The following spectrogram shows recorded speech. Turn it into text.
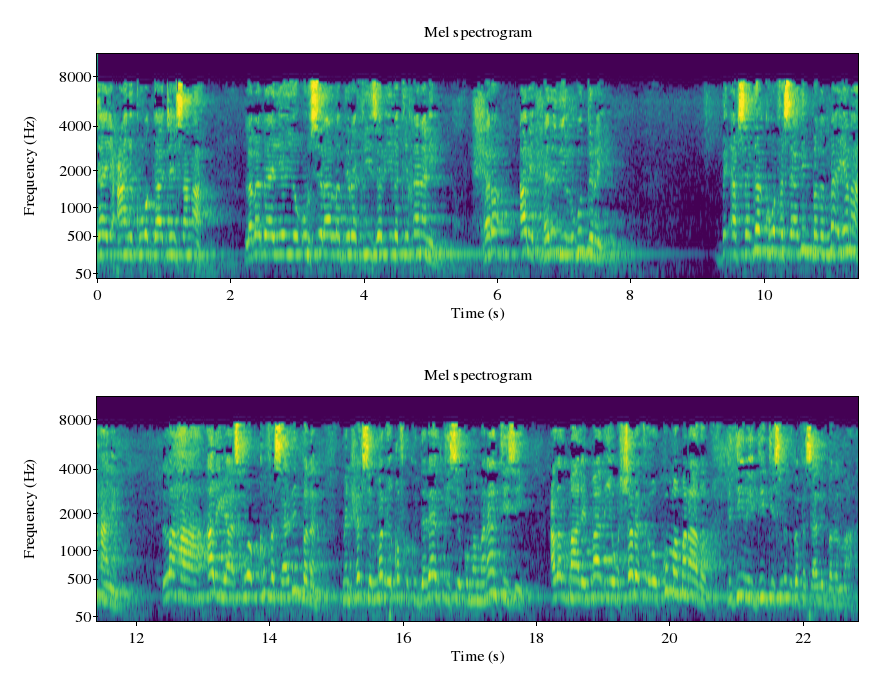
jaa'icaani kuwa gaajaysan ah. Labadaa yeeyoo ursilaa la diray fii zariibati khananin xero ari xeradii lagu diray. Biafsada kuwa fasaadin badan ma ayan ahaanin lahaa arigaas kuwa ku fasaadin badan min xirsi lmari qofka ku dadaalkiisii ku mamanaantiisii cala almaali maal iyo washarafi oo ku mamanaado lidiinihi diintiisa mid uga fasaadin badan ma aha.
